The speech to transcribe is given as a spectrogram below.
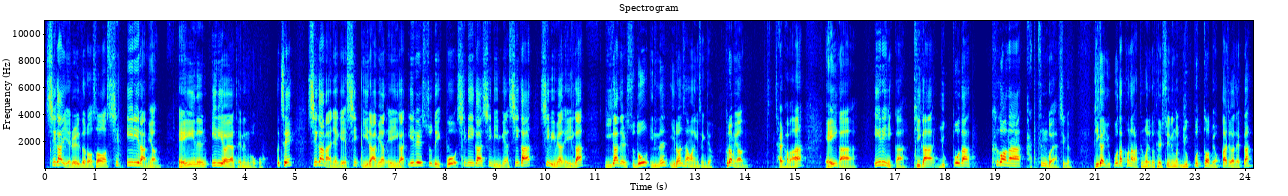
c가 예를 들어서 11이라면 a는 1이어야 되는 거고. 그치? c가 만약에 12라면 a가 1일 수도 있고 12가 12면 c가 10이면 a가 2가 될 수도 있는 이런 상황이 생겨. 그러면 잘 봐봐. a가 1이니까 b가 6보다 크거나 같은 거야, 지금. b가 6보다 크거나 같은 거니까 될 수 있는 건 6부터 몇 가지가 될까?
